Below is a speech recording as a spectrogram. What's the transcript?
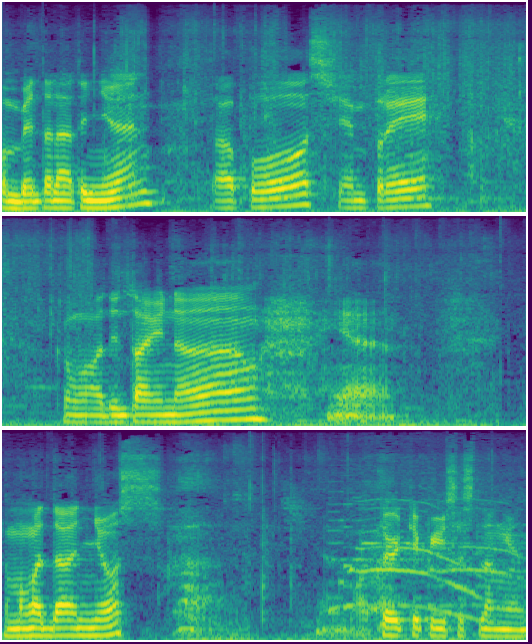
Pambenta natin yan. Tapos, syempre, kumuha din tayo ng, yan, ng mga danyos. Yan, mga 30 pieces lang yan.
